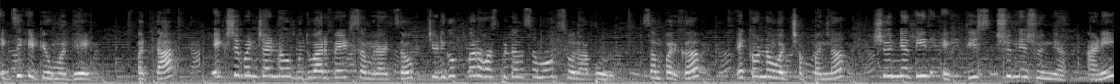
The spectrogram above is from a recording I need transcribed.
एक्झिक्युटिव्हमध्ये. पत्ता एकशे पंच्याण्णव बुधवार पेठ सम्राट चौक चिडगुप्पर हॉस्पिटल समोर सोलापूर. संपर्क एकोणनव्वद छप्पन्न शून्य तीन एकतीस शून्य शून्य आणि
